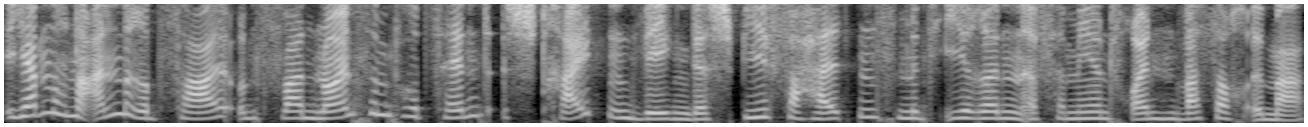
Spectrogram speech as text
Ich habe noch eine andere Zahl und zwar 19% streiten wegen des Spielverhaltens mit ihren äh, Familienfreunden, was auch immer.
